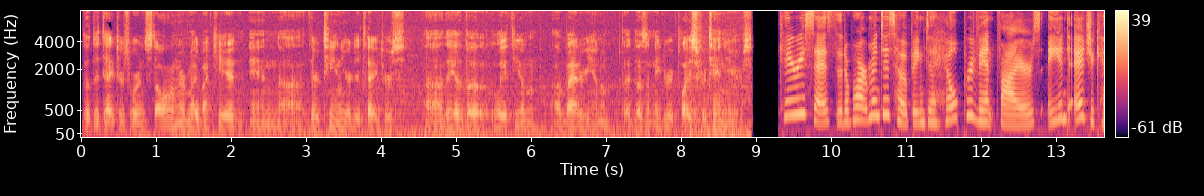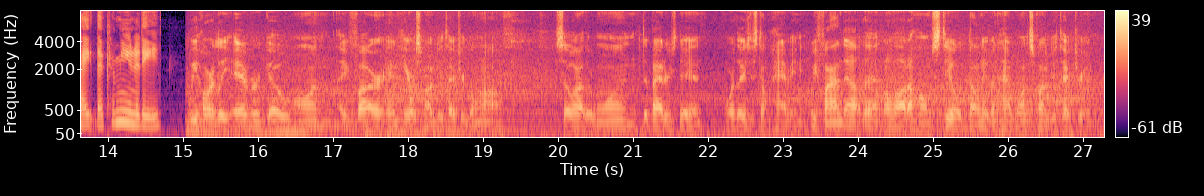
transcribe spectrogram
The detectors we're installing are made by Kidde and uh, they're 10 year detectors. Uh, they have a lithium uh, battery in them that doesn't need to replace for 10 years. Carey says the department is hoping to help prevent fires and educate the community. We hardly ever go on a fire and hear a smoke detector going off. So either one, the battery's dead, or they just don't have any. We find out that a lot of homes still don't even have one smoke detector in them.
